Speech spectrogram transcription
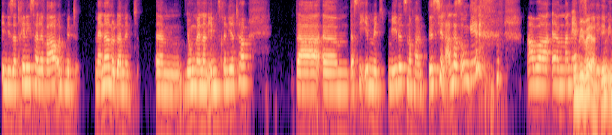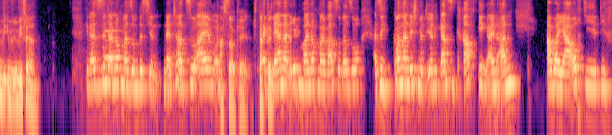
in dieser Trainingshalle war und mit Männern oder mit ähm, jungen Männern eben trainiert habe, da, ähm, dass die eben mit Mädels nochmal ein bisschen anders umgehen. Aber ähm, man merkt. Inwiefern? In, in, inwiefern? Genau, sie sind dann nochmal so ein bisschen netter zu einem und so, okay. dachte, erklären dann eben mal nochmal was oder so. Also sie kommen dann nicht mit ihren ganzen Kraft gegen einen an. Aber ja, auch die, die,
